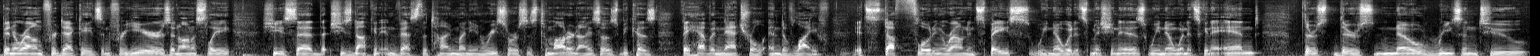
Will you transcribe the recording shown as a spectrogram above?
been around for decades and for years, and honestly, she said that she's not going to invest the time, money, and resources to modernize those because they have a natural end of life. Mm-hmm. It's stuff floating around in space. We know what its mission is. We know when it's going to end. There's there's no reason to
